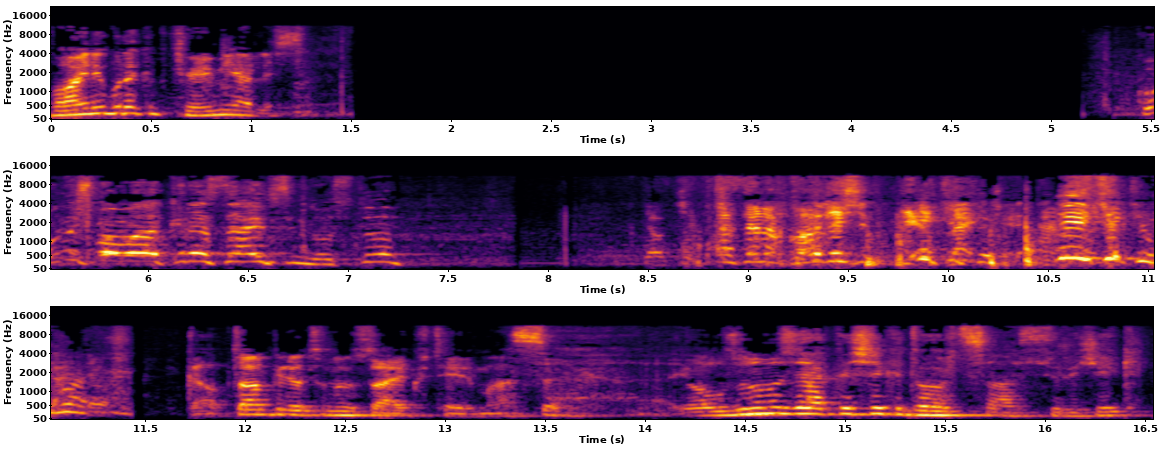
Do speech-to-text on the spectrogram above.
Vine'ı bırakıp köye mi yerleşsin? Konuşmama hakkına sahipsin dostum. Kaptan pilotunuz Aykut Elmas. Yolculuğumuz yaklaşık 4 saat sürecek.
